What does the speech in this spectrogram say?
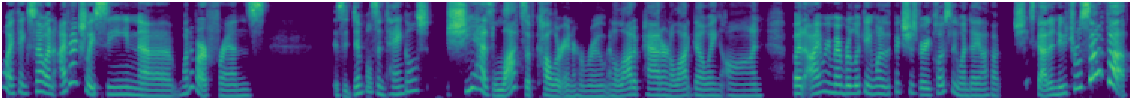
Oh, I think so. And I've actually seen uh, one of our friends, is it Dimples and Tangles? She has lots of color in her room and a lot of pattern, a lot going on. But I remember looking at one of the pictures very closely one day and I thought, she's got a neutral sofa.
